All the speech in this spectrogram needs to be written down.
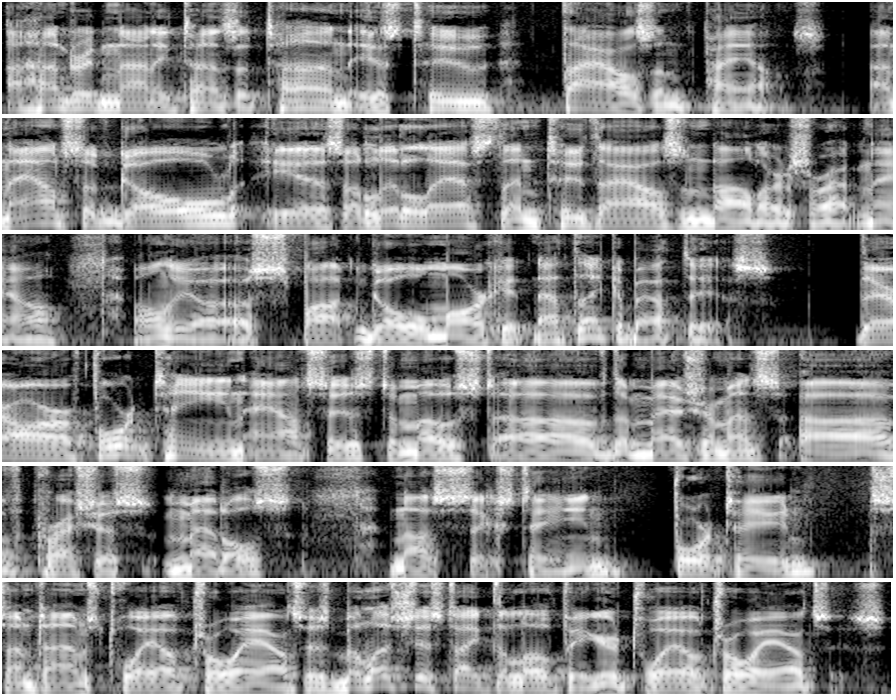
190 tons. A ton is 2,000 pounds. An ounce of gold is a little less than $2,000 right now on the uh, spot gold market. Now, think about this. There are 14 ounces to most of the measurements of precious metals, not 16, 14, sometimes 12 troy ounces, but let's just take the low figure 12 troy ounces.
